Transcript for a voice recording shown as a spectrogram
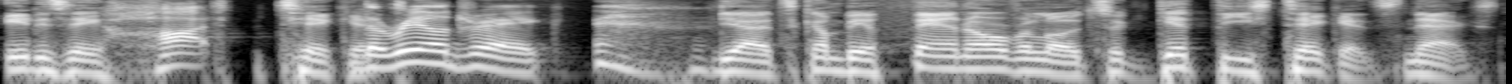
It is a hot ticket. the real Drake. Yeah, it's going to be a fan overload. So get these tickets next.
